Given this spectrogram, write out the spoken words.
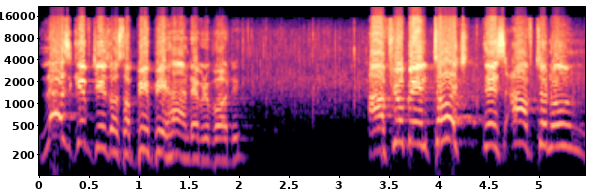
Let's give Jesus a big, big hand, everybody. Have you been touched this afternoon?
